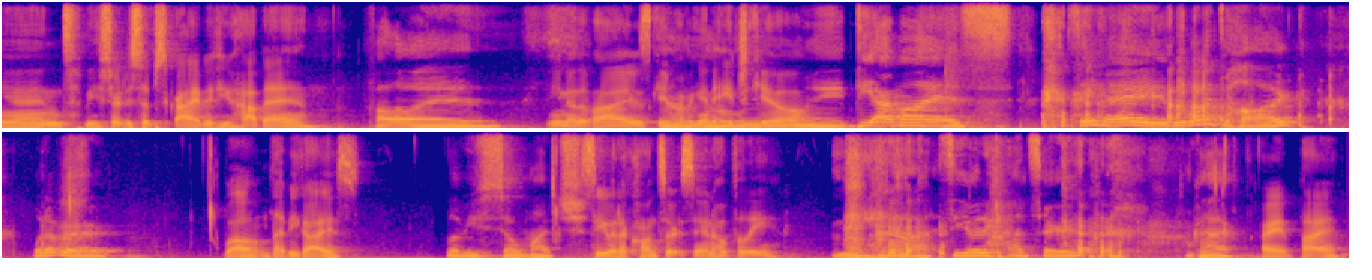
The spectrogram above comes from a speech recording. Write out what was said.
and be sure to subscribe if you haven't. Follow us. You know the vibes. Gay Propaganda HQ. DM us. Say hey. We want to talk. Whatever. Well, love you guys. Love you so much. See you at a concert soon, hopefully. Yeah. See you at a concert. Okay. All right, bye.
